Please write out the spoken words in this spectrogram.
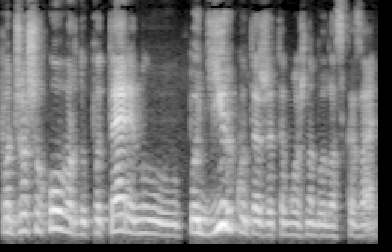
по Джошу Ховарду, по Терри, ну, по Дирку даже это можно было сказать,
